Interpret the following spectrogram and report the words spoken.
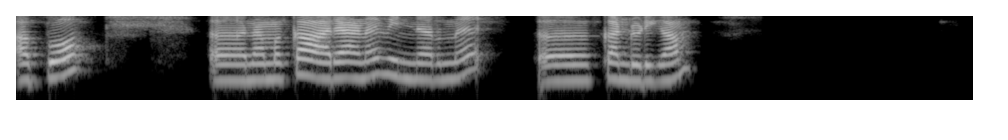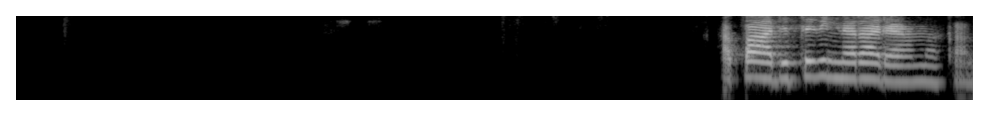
അപ്പോൾ നമുക്ക് ആരാണ് വിന്നർന്ന് കണ്ടുപിടിക്കാം. അപ്പൊ ആദ്യത്തെ വിന്നർ ആരാണെന്ന് നോക്കാം.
